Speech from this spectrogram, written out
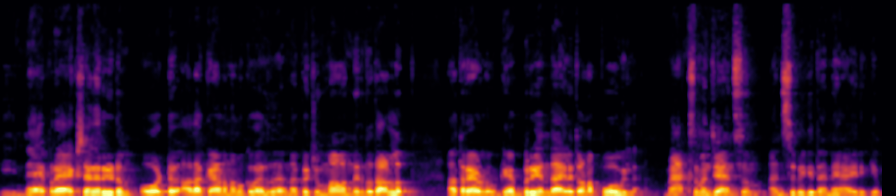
പിന്നെ പ്രേക്ഷകരിടും വോട്ട് അതൊക്കെയാണ് നമുക്ക് വലുത് എന്നൊക്കെ ചുമ്മാ വന്നിരുന്ന് തള്ളും. അത്രേ ഉള്ളൂ. ഗബ്രി എന്തായാലും ഇത്തവണ പോവില്ല. മാക്സിമം ചാൻസും അൻസിബിക്ക് തന്നെ ആയിരിക്കും.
